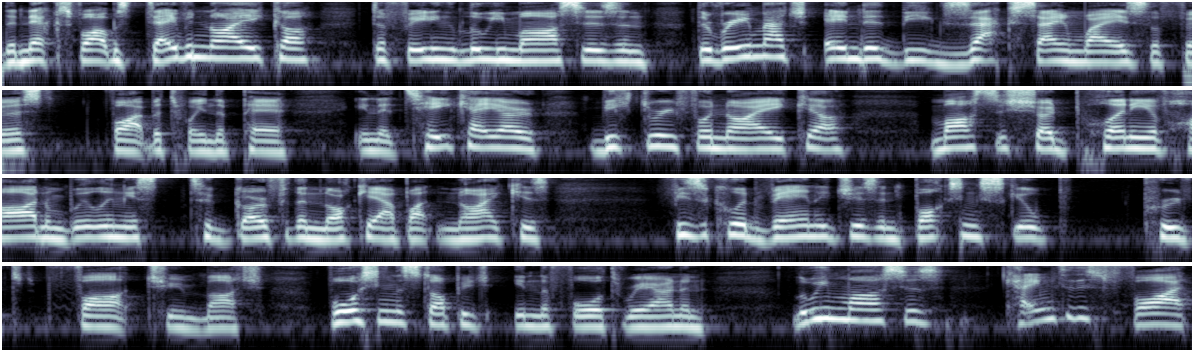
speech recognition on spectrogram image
The next fight was David Nyika defeating Louis Masters, and the rematch ended the exact same way as the first fight between the pair in a TKO victory for Nyika. Masters showed plenty of heart and willingness to go for the knockout, but Nyika's physical advantages and boxing skill proved far too much, forcing the stoppage in the fourth round. And Louis Masters came to this fight,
